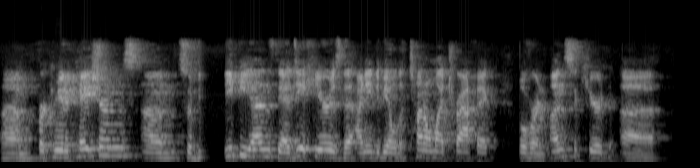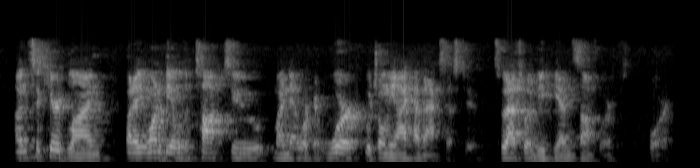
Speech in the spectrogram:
Um, for communications, um, so VPNs, the idea here is that I need to be able to tunnel my traffic over an unsecured uh, unsecured line, but I want to be able to talk to my network at work, which only I have access to. So that's what VPN software is for.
